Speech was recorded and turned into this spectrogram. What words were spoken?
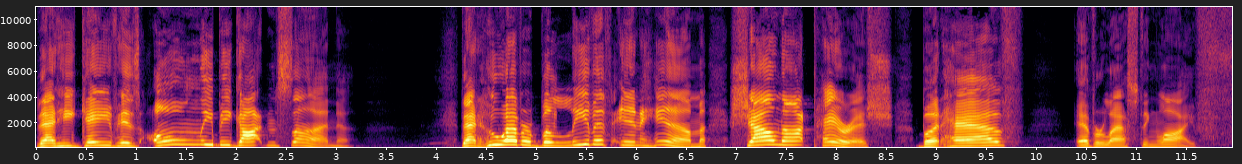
that he gave his only begotten Son, that whoever believeth in him shall not perish, but have everlasting life.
